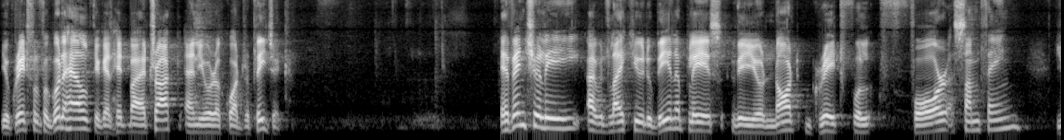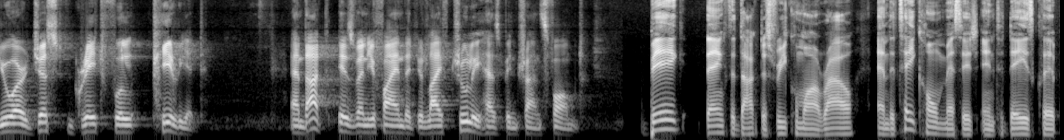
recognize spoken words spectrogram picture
You're grateful for good health, you get hit by a truck, and you're a quadriplegic. Eventually, I would like you to be in a place where you're not grateful for something, you are just grateful, period. And that is when you find that your life truly has been transformed. Big thanks to Dr. Srikumar Rao. And the take home message in today's clip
